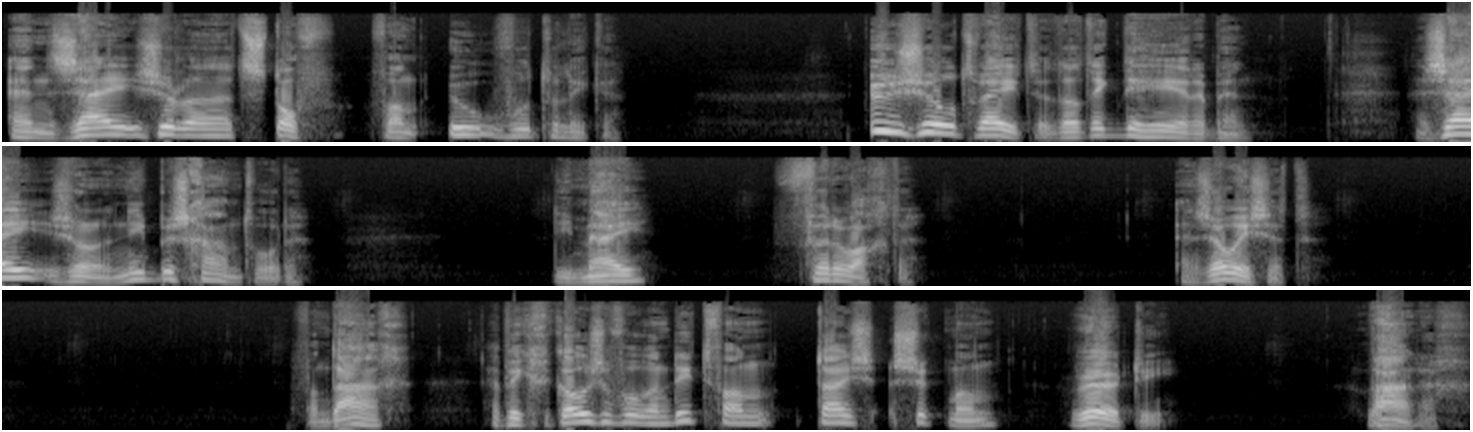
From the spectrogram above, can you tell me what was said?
en zij zullen het stof van uw voeten likken. U zult weten dat ik de Heere ben. Zij zullen niet beschaamd worden, die mij verwachten. En zo is het. Vandaag heb ik gekozen voor een lied van Thijs Sukman, Worthy. Waardig.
